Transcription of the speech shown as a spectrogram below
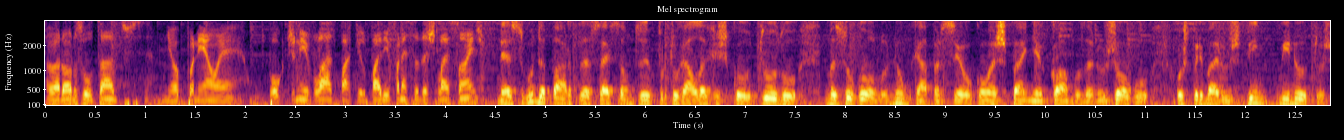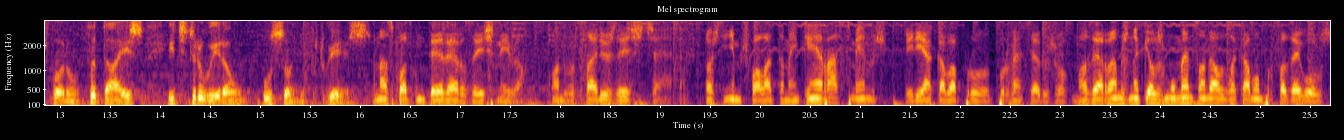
Agora o resultado, a minha opinião, é pouco desnivelado para aquilo, para a diferença das seleções. Na segunda parte, a seleção de Portugal arriscou tudo, mas o golo nunca apareceu com a Espanha cómoda no jogo. Os primeiros 20 minutos foram fatais e destruíram o sonho português. Não se pode cometer erros a este nível. Com adversários destes, nós tínhamos falado também, quem errasse menos iria acabar por, por vencer o jogo. Nós erramos naqueles momentos onde elas acabam por fazer golos.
